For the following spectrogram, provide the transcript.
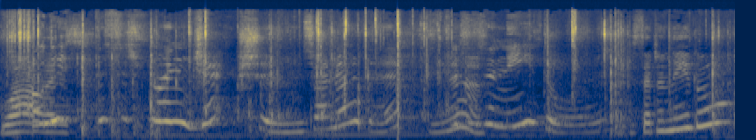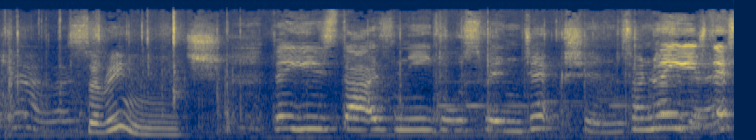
Wow, Oh, this, this is for injections. I know this. Yeah. This is a needle. is that a needle? Yeah. Syringe. they use that as needles for injections. I know they use this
